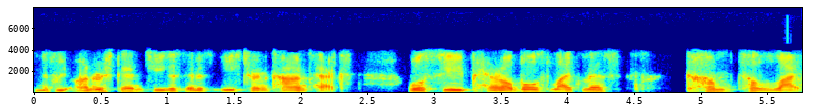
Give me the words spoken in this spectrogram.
And if we understand Jesus in his Eastern context, we'll see parables like this come to life.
